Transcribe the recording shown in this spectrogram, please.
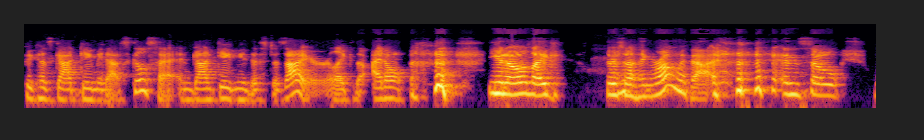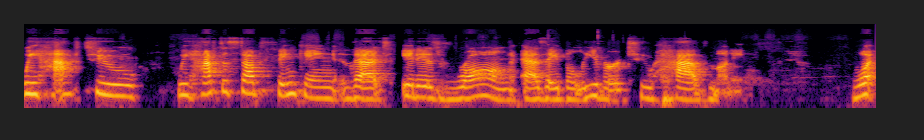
"Because God gave me that skill set and God gave me this desire. Like I don't you know, like there's nothing wrong with that." and so we have to we have to stop thinking that it is wrong as a believer to have money what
